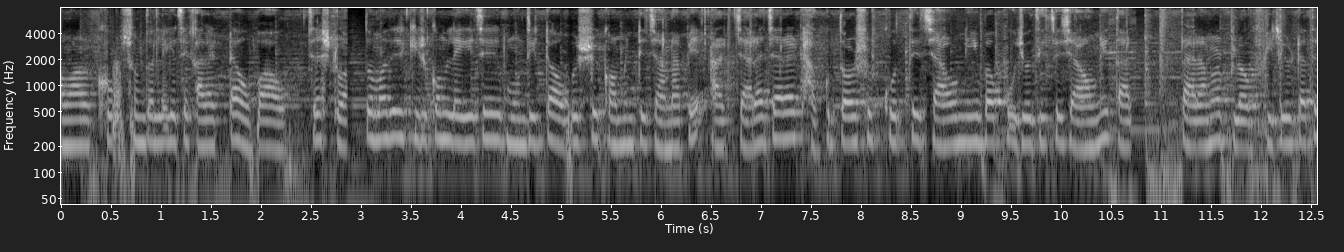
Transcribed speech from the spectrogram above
আমার খুব সুন্দর লেগেছে কালারটা ও বাও জাস্ট তোমাদের কীরকম লেগেছে মন্দিরটা অবশ্যই কমেন্টে জানাবে। আর যারা যারা ঠাকুর দর্শন করতে যাওনি বা পুজো দিতে যাওনি, তার, তারা আমার ব্লগ ভিডিওটাতে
